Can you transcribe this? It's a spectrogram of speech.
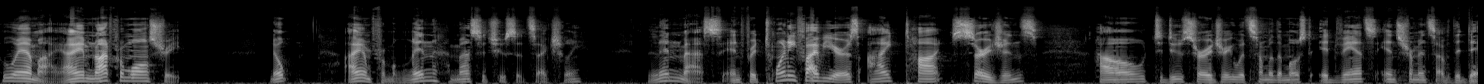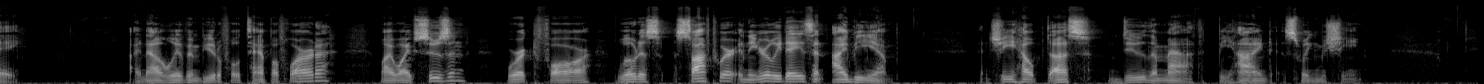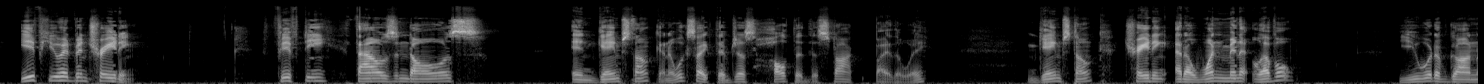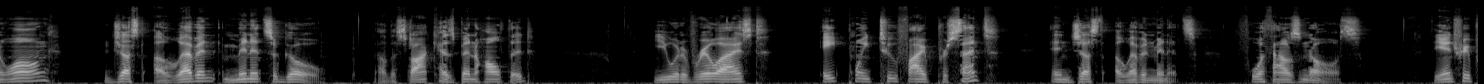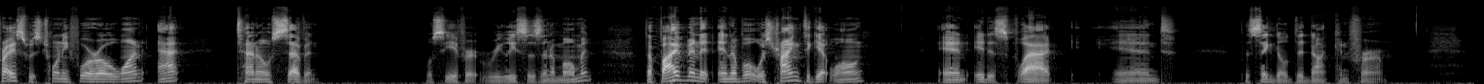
Who am I? I am not from Wall Street. Nope. I am from Lynn, Massachusetts, actually. Lynn, Mass. And for 25 years, I taught surgeons how to do surgery with some of the most advanced instruments of the day. I now live in beautiful Tampa, Florida. My wife, Susan, worked for Lotus Software in the early days and IBM she helped us do the math behind Swing Machine. If you had been trading $50,000 in GameStonk, and it looks like they've just halted the stock, by the way, GameStonk trading at a one minute level, you would have gone long just 11 minutes ago. Now the stock has been halted. You would have realized 8.25% in just 11 minutes. $4,000. The entry price was 24.01 at 10.07. We'll see if it releases in a moment. The five minute interval was trying to get long and it is flat and the signal did not confirm.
